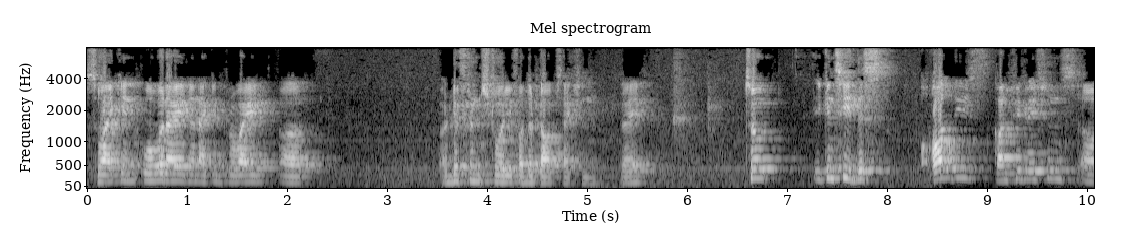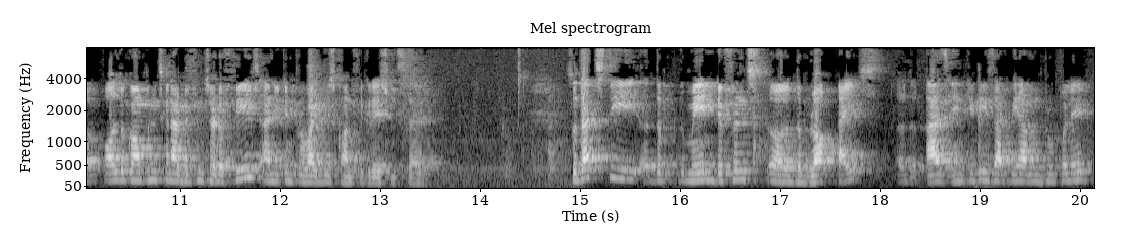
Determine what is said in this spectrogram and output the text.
So I can override and I can provide uh, a different story for the top section, right? So you can see this, all these configurations, uh, all the components can have different set of fields and you can provide these configurations there. So that's the, the, the main difference, uh, the block types uh, as entities that we have in Drupal 8,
